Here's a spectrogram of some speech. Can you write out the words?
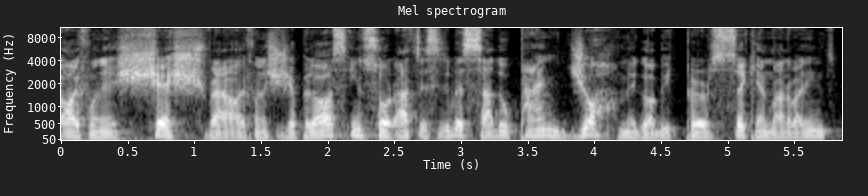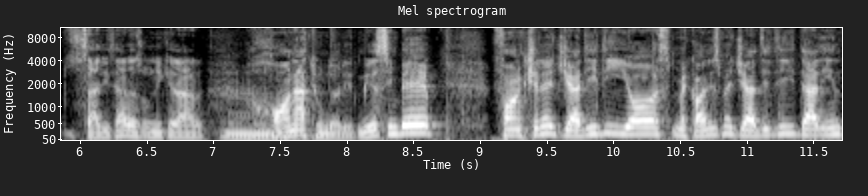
آیفون 6 و آیفون 6 پلاس این سرعت رسیده به 150 megabit per second. بنابراین سریعتر از اونی که در خانهتون دارید. می‌رسیم به function جدیدی یا مکانیزم جدیدی در این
